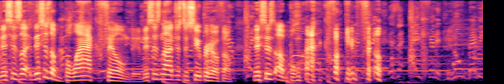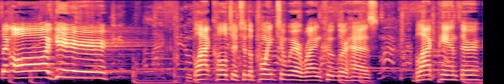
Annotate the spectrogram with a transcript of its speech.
this is like this is a black film, dude. This is not just a superhero film. This is a black fucking film. It's like, oh yeah, black culture to the point to where Ryan Coogler has Black Panther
